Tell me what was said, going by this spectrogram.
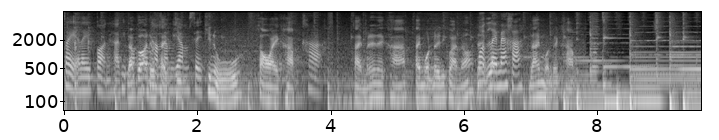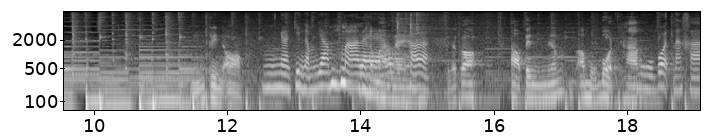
ใส่อะไรก่อนคะพี่ป๊แล้อวปก็พอเดี๋ยวใส่ทำน้ำยำเสร็จขี้หนูซอยครับ ค่ะ ใส่มาได้เลยครับ ใส่หมดเลยดีกว่าเนาะหมดเลยไหมคะได้หมดเลยครับอืมกลิ่นออกอืมงานกินน้ำยำมาแล้วมาแล้วค่ะแล้วก็เอาเป็นเนื้อเอาหมูบดครับหมูบดนะคะ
